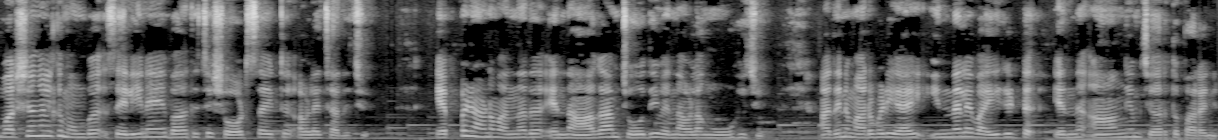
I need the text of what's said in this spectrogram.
വർഷങ്ങൾക്ക് മുമ്പ് സെലീനയെ ബാധിച്ച ഷോർട്ട് സൈറ്റ് അവളെ ചതിച്ചു. എപ്പോഴാണ് വന്നത് എന്ന ആകാം ചോദ്യം എന്ന് അവൾ അങ്ങ് ഊഹിച്ചു. അതിന് മറുപടിയായി ഇന്നലെ വൈകിട്ട് എന്ന് ആംഗ്യം ചേർത്ത് പറഞ്ഞു.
